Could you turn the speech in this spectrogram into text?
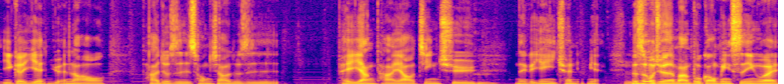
一个演员，然后他就是从小就是培养他要进去那个演艺圈里面。嗯、可是我觉得蛮不公平，是因为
